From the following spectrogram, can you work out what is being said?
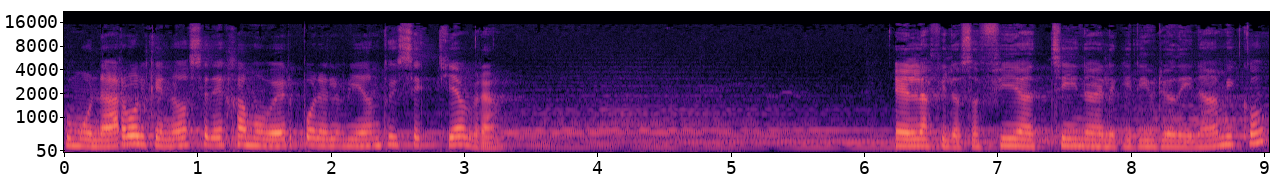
como un árbol que no se deja mover por el viento y se quiebra. En la filosofía china el equilibrio dinámico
